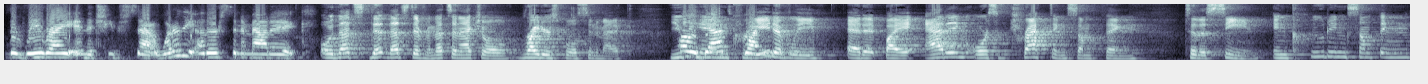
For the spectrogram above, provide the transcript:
the rewrite and the cheap set, what are the other cinematic? Oh, that's that, that's different. That's an actual writer's pool cinematic. You Oh, can creatively right. Edit by adding or subtracting something to the scene, including something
